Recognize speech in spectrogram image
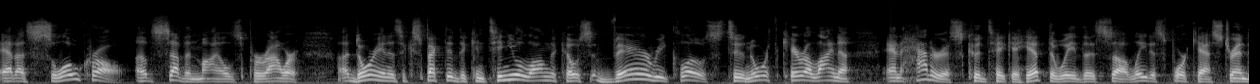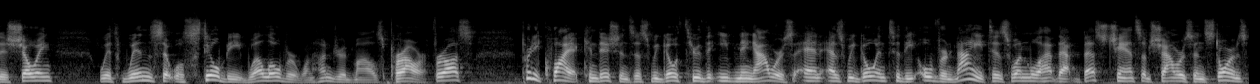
at a slow crawl of 7 miles per hour. Uh, Dorian is expected to continue along the coast very close to North Carolina and Hatteras could take a hit the way this uh, latest forecast trend is showing with winds that will still be well over 100 miles per hour. For us, pretty quiet conditions as we go through the evening hours and as we go into the overnight is when we'll have that best chance of showers and storms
